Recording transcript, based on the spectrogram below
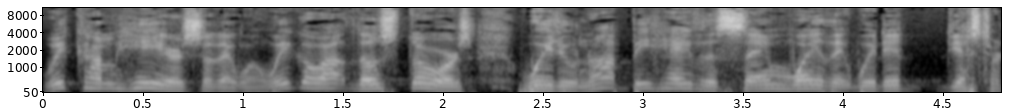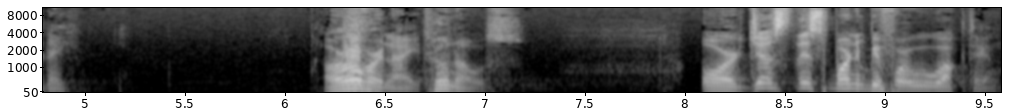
We come here so that when we go out those doors, we do not behave the same way that we did yesterday. Or overnight, who knows? Or just this morning before we walked in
